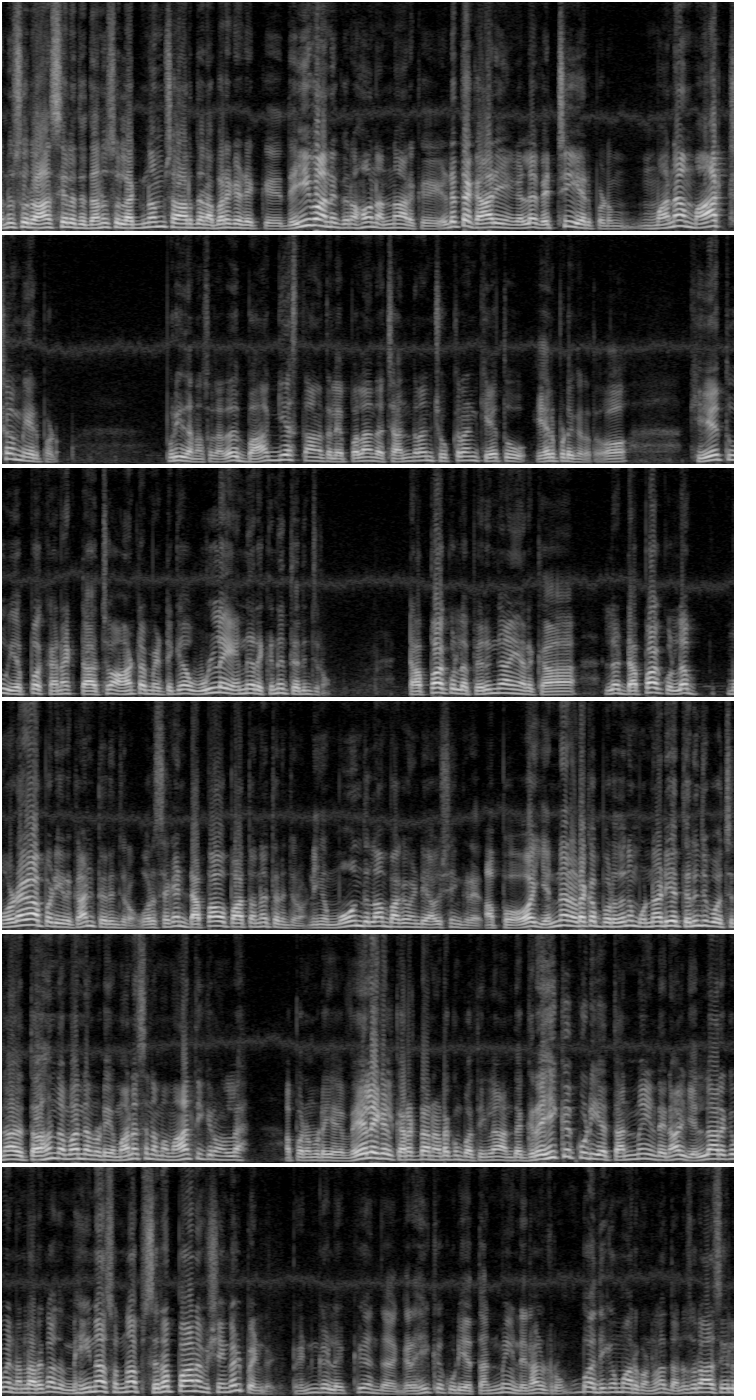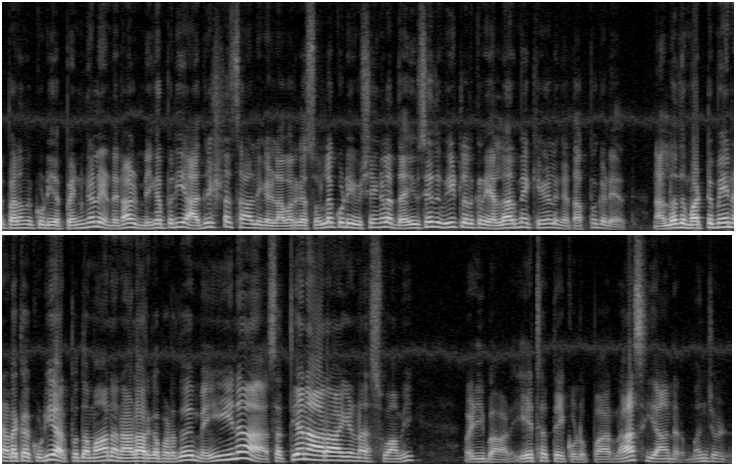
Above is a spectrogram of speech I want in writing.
தனுசு ராசி அல்லது தனுசு லக்னம் சார்ந்த நபர்களுக்கு தெய்வ அனுகிரகம் நன்னா இருக்கு எடுத்த காரியங்களில் வெற்றி ஏற்படும் மன மாற்றம் ஏற்படும். புரியுதா நான் சொல்ல அதாவது பாக்யஸ்தானத்தில் எப்போல்லாம் இந்த சந்திரன் சுக்ரன் கேத்து ஏற்படுகிறதோ கேத்து எப்போ கனெக்ட் ஆச்சோ ஆட்டோமேட்டிக்காக உள்ளே என்ன இருக்குன்னு தெரிஞ்சிடும் டப்பாக்குள்ளே பெருங்காயம் இருக்கா? இல்லை டப்பாக்குள்ளே முழகாப்படி இருக்கான்னு தெரிஞ்சிடும் ஒரு செகண்ட் டப்பாவை பார்த்தோன்னே தெரிஞ்சிடும் நீங்கள் மோந்துலாம் பார்க்க வேண்டிய அவசியம் கிடையாது. அப்போது என்ன நடக்க போகிறதுன்னு முன்னாடியே தெரிஞ்சு போச்சுன்னா அது தகுந்த மாதிரி நம்மளுடைய மனசை நம்ம மாற்றிக்கிறோம்ல அப்போ நம்மளுடைய வேலைகள் கரெக்டாக நடக்கும் பார்த்தீங்களா? அந்த கிரகிக்கக்கூடிய தன்மை இன்றைய நாள் எல்லாருக்குமே நல்லா இருக்கும். அது மெயினாக சொன்னால் சிறப்பான விஷயங்கள் பெண்கள். பெண்களுக்கு அந்த கிரகிக்கக்கூடிய தன்மை இன்றைய நாள் ரொம்ப அதிகமாக இருக்கும். அதனால் தனுசு ராசியில் பிறந்தக்கூடிய பெண்கள் இன்றைய நாள் மிகப்பெரிய அதிர்ஷ்டசாலிகள். அவர்கள் சொல்லக்கூடிய விஷயங்களை தயவுசெய்து வீட்டில் இருக்கிற எல்லாருமே கேளுங்க. தப்பு கிடையாது. நல்லது மட்டுமே நடக்கக்கூடிய அற்புதமான நாளாக இருக்கப்படுது மெயினாக சத்யநாராயண சுவாமி வழிபாடு ஏற்றத்தை கொடுப்பார் ராசியானர் மஞ்சள்.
